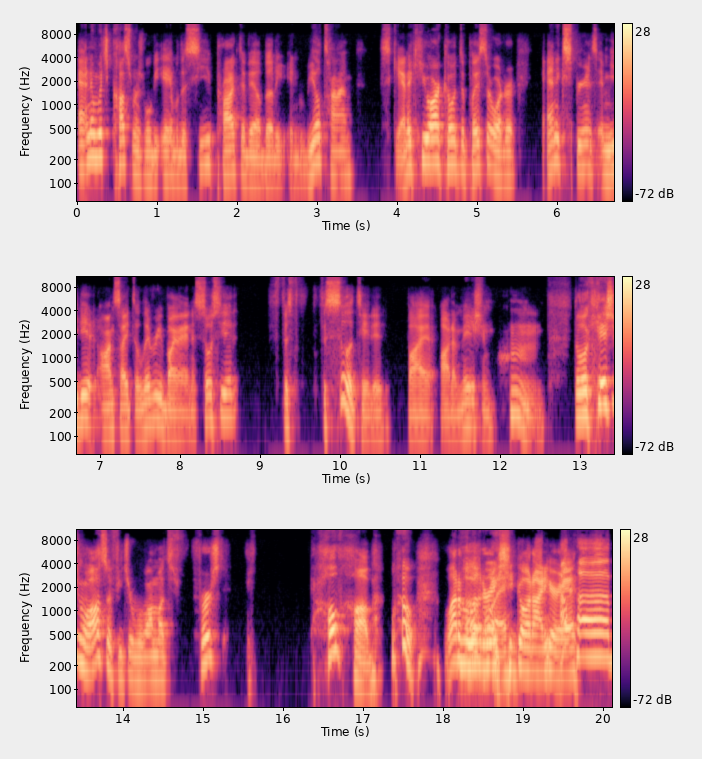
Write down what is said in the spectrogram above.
and in which customers will be able to see product availability in real time, scan a QR code to place their order, and experience immediate on site delivery by an associate fa- facilitated by automation. Hmm. The location will also feature Walmart's first health hub. Whoa, a lot of Oh, boy. alliteration going on here. Help eh? hub.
